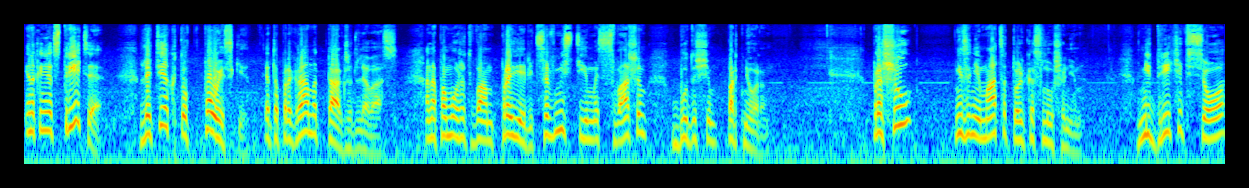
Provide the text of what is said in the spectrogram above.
И, наконец, третье, для тех, кто в поиске, эта программа также для вас. Она поможет вам проверить совместимость с вашим будущим партнером. Прошу не заниматься только слушанием. Внедрите все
